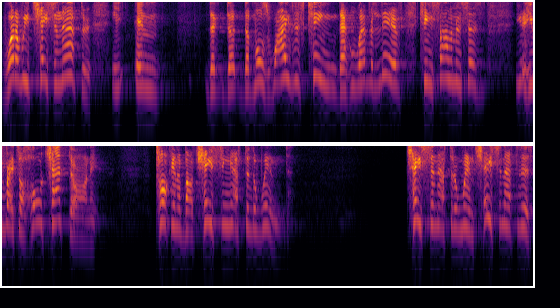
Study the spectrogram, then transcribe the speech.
What are we chasing after? In the, the, the most wisest king that whoever lived, King Solomon says, he writes a whole chapter on it, talking about chasing after the wind chasing after the wind, chasing after this,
